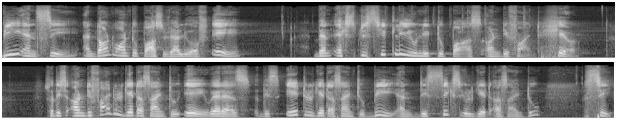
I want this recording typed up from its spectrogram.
B and C and don't want to pass value of A then explicitly you need to pass undefined here so this undefined will get assigned to A whereas this 8 will get assigned to B and this 6 will get assigned to C.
